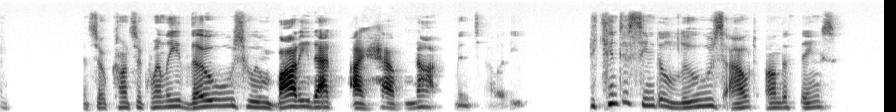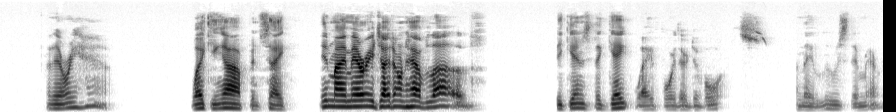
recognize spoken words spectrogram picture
And so, consequently, those who embody that I have not mentality begin to seem to lose out on the things they already have. Waking up and say, In my marriage, I don't have love, begins the gateway for their divorce, and they lose their marriage.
